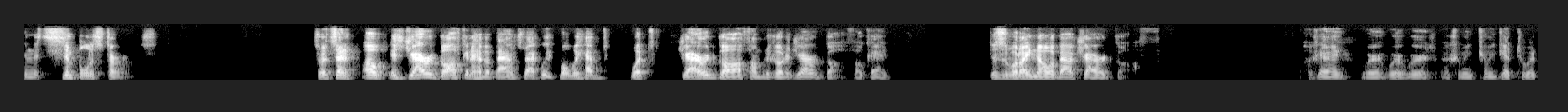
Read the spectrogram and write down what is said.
in the simplest terms. So it said, oh, is Jared Goff going to have a bounce back week? Well, we have what Jared Goff. I'm going to go to Jared Goff. Okay. This is what I know about Jared Goff. Okay. Where, where, where is it? Can we, can we get to it?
